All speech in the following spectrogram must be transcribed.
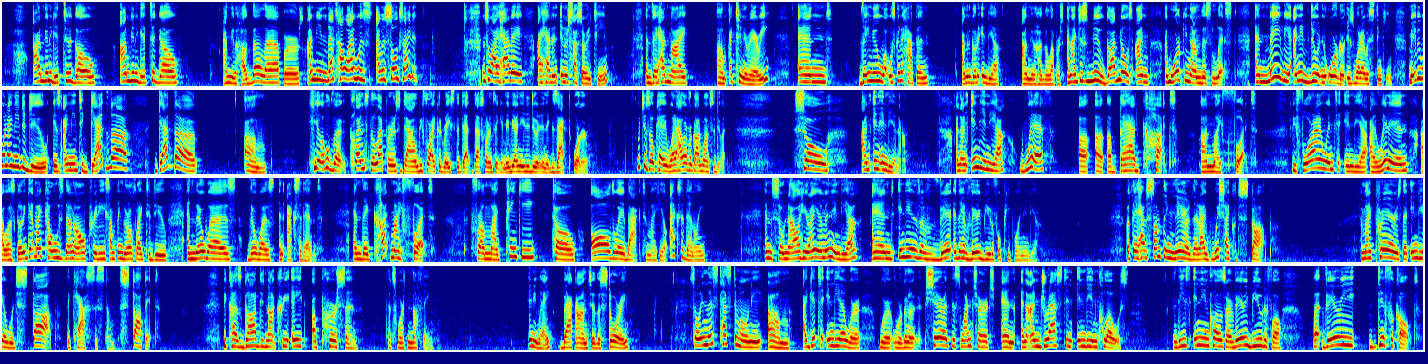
I'm going to get to go. I'm going to get to go. I'm going to hug the lepers. I mean, that's how I was I was so excited. And so I had a I had an intercessory team and they had my um, itinerary and they knew what was going to happen. I'm going to go to India. I'm going to hug the lepers. And I just knew, God knows, I'm, I'm working on this list. And maybe I need to do it in order, is what I was thinking. Maybe what I need to do is I need to get the, get the, um, heal the, cleanse the lepers down before I could raise the dead. That's what I'm thinking. Maybe I need to do it in exact order, which is okay, what, however God wants to do it. So I'm in India now. And I'm in India with a, a, a bad cut on my foot. Before I went to India, I went in, I was going to get my toes done all pretty, something girls like to do, and there was there was an accident. And they cut my foot from my pinky toe all the way back to my heel accidentally. And so now here I am in India, and India is a very they have very beautiful people in India. But they have something there that I wish I could stop. And my prayer is that India would stop the caste system, stop it. Because God did not create a person that's worth nothing. Anyway, back onto the story. So, in this testimony, um, I get to India where we're, we're going to share at this one church, and, and I'm dressed in Indian clothes. And these Indian clothes are very beautiful, but very difficult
